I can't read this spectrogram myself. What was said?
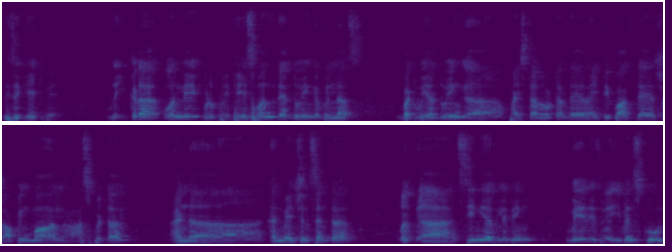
this is a gateway. Ikkada only phase one, they are doing a villas, but we are doing a five-star hotel there, IT park there, shopping mall, hospital, and convention center, senior living, సీనియర్ లివింగ్ వేర్ ఇస్ ఈవెన్ స్కూల్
